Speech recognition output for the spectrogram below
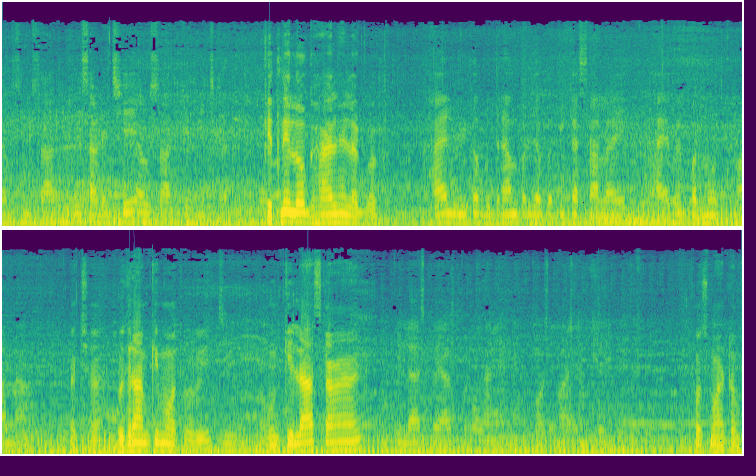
लमसम सात बजे साढ़े छः और सात के बीच का। कितने लोग घायल हैं लगभग? घायल हुई का बुधराम प्रजापति का साला एक घायल है प्रमोद कुमार नाम। अच्छा बुधराम की मौत हो गई? जी। उनकी लाश कहाँ है? उनकी लाश प्रयागपुर थाने में पोस्टमार्टम के लिए भेजा गया। पोस्टमार्टम।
